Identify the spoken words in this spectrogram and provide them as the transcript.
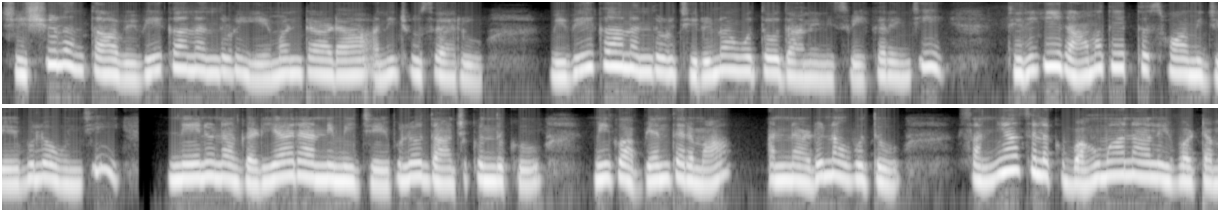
శిష్యులంతా వివేకానందుడు ఏమంటాడా అని చూశారు. వివేకానందుడు చిరునవ్వుతో దానిని స్వీకరించి తిరిగి రామతీర్థస్వామి జేబులో ఉంచి నేను నా గడియారాన్ని మీ జేబులో దాచుకుందుకు మీకు అభ్యంతరమా? అన్నాడు నవ్వుతూ. సన్యాసులకు బహుమానాలు ఇవ్వటం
